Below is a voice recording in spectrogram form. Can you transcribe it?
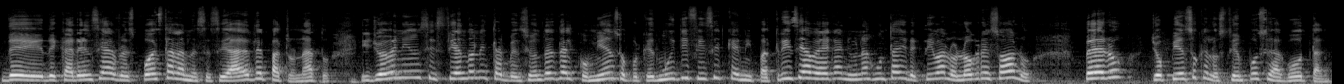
de, de, carencia de respuesta a las necesidades del patronato. Y yo he venido insistiendo en la intervención desde el comienzo, porque es muy difícil que ni Patricia Vega ni una junta directiva lo logre solo. Pero yo pienso que los tiempos se agotan.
